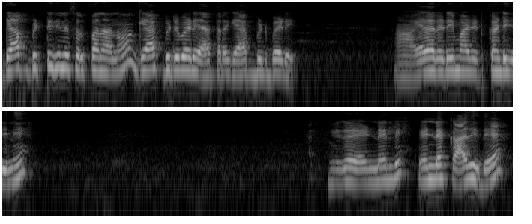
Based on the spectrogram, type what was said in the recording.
ಗ್ಯಾಪ್ ಬಿಟ್ಟಿದ್ದೀನಿ ಸ್ವಲ್ಪ ನಾನು. ಗ್ಯಾಪ್ ಬಿಡಬೇಡಿ, ಆ ಥರ ಗ್ಯಾಪ್ ಬಿಡಬೇಡಿ. ಹಾಂ, ಎಲ್ಲ ರೆಡಿ ಮಾಡಿ ಇಟ್ಕೊಂಡಿದ್ದೀನಿ. ಈಗ ಎಣ್ಣೆಯಲ್ಲಿ, ಎಣ್ಣೆ ಕಾದಿದೆ.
